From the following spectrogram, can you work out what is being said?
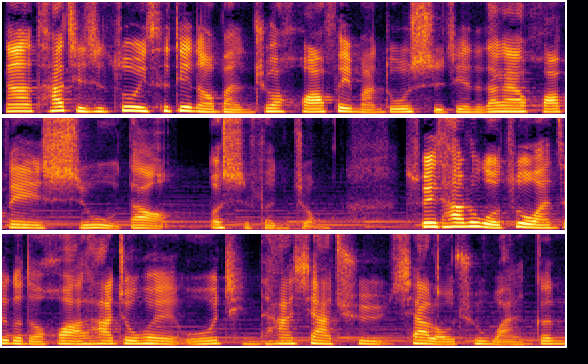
那他其实做一次电脑版就要花费蛮多时间的，大概花费十五到二十分钟。所以他如果做完这个的话，他就会我会请他下去下楼去玩，跟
